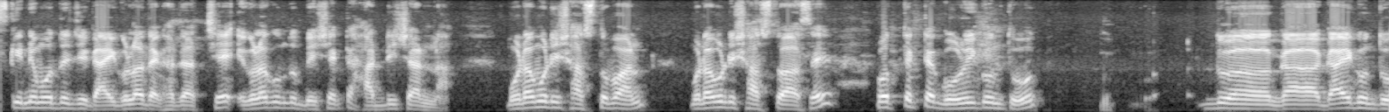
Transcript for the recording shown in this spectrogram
স্ক্রিনের মধ্যে যে গাইগুলো দেখা যাচ্ছে, এগুলো কিন্তু বেশি একটা হাড্ডি সার না। মোটামুটি স্বাস্থ্যবান, মোটামুটি স্বাস্থ্য আছে। প্রত্যেকটা গরুই কিন্তু গায়ে কিন্তু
